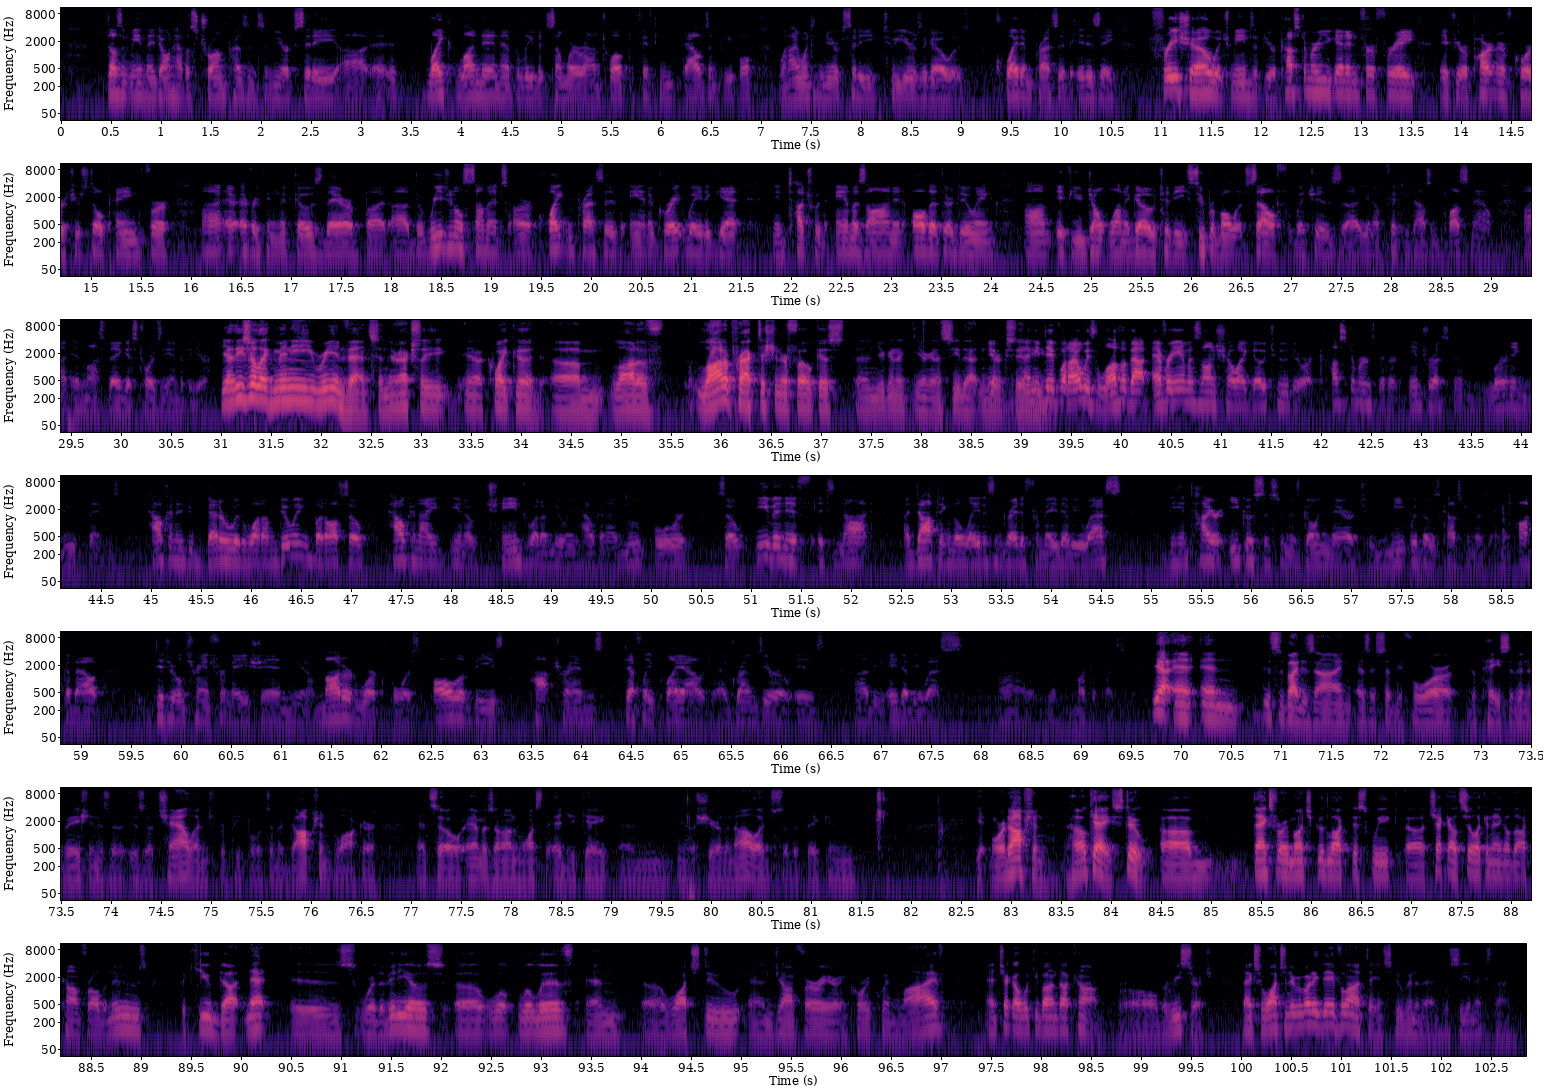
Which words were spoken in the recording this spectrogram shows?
doesn't mean they don't have a strong presence in New York City. Uh, it- like London, I believe it's somewhere around 12 to 15,000 people. When I went to the New York City two years ago, it was quite impressive. It is a free show, which means if you're a customer, you get in for free. If you're a partner, of course, you're still paying for uh, everything that goes there. But uh, the regional summits are quite impressive and a great way to get in touch with Amazon and all that they're doing. Um, if you don't want to go to the Super Bowl itself, which is uh, you know 50,000 plus now uh, in Las Vegas towards the end of the year. Yeah, these are like mini reinvents, and they're actually you know, quite good. A um, lot of lot of practitioner focused, and you're gonna you're gonna see that in New York City. I mean, Dave, what I always love about every Amazon show I go to, there are customers that are interested in learning new things. How can I do better with what I'm doing, but also how can I, you know, change what I'm doing? How can I move forward? So even if it's not adopting the latest and greatest from AWS, the entire ecosystem is going there to meet with those customers and talk about digital transformation, you know, modern workforce, all of these hot trends definitely play out. Uh, Ground Zero is uh, the AWS uh, marketplace. Yeah, and, and this is by design. As I said before, the pace of innovation is a, is a challenge for people. It's an adoption blocker. And so Amazon wants to educate and you know, share the knowledge so that they can get more adoption. Okay, Stu, um, thanks very much. Good luck this week. Uh, check out siliconangle.com for all the news. Thecube.net is where the videos uh, will, will live, and uh, watch Stu and John Furrier and Corey Quinn live. And check out wikibon.com for all the research. Thanks for watching, everybody. Dave Vellante and Stu Miniman. We'll see you next time.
